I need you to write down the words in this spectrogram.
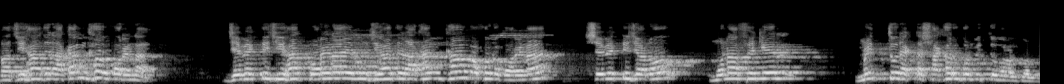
বা জিহাদের আকাঙ্ক্ষাও করে না, যে ব্যক্তি জিহাদ করে না এবং জিহাদের আকাঙ্ক্ষাও কখনো করে না, সে ব্যক্তি যেন মোনাফেকের মৃত্যুর একটা শাখার উপর মৃত্যুবরণ করল।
